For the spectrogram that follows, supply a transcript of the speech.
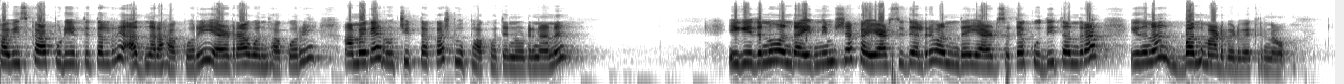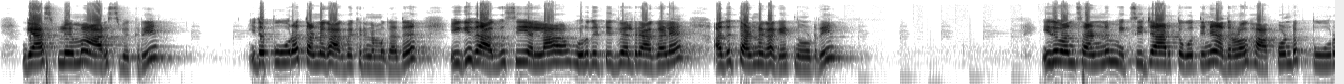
ಹವಿಸ್ಕಾಳು ಪುಡಿ ಇರ್ತೈತಲ್ರಿ ಅದನ್ನಾರ ಹಾಕೋರಿ, ಎರಡರಾಗ ಒಂದು ಹಾಕೋರಿ. ಆಮ್ಯಾಗೆ ರುಚಿಗೆ ತಕ್ಕಷ್ಟು ಉಪ್ಪು ಹಾಕೋತೇನೆ ನೋಡ್ರಿ ನಾನು. ಈಗ ಇದನ್ನು ಒಂದು ಐದು ನಿಮಿಷ ಕೈ ಅಲ್ರಿ ಒಂದು ಎರಡು ಸತಿ ಕುದೀತಂದ್ರೆ ಇದನ್ನು ಬಂದ್ ಮಾಡಿಬಿಡ್ಬೇಕ್ರಿ ನಾವು. ಗ್ಯಾಸ್ ಫ್ಲೇಮ ಆರಿಸ್ಬೇಕ್ರಿ. ಇದು ಪೂರ ತಣ್ಣಗಾಗ್ಬೇಕ್ರಿ ನಮಗದು. ಈಗ ಇದು ಅಗಸಿ ಎಲ್ಲ ಹುರಿದಿಟ್ಟಿದ್ವಿ ಅಲ್ರಿ ಆಗಳೇ ಅದು ತಣ್ಣಗಾಗೈತೆ ನೋಡ್ರಿ. ಇದು ಒಂದು ಸಣ್ಣ ಮಿಕ್ಸಿ ಜಾರ್ ತೊಗೋತೀನಿ. ಅದರೊಳಗೆ ಹಾಕ್ಕೊಂಡು ಪೂರ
